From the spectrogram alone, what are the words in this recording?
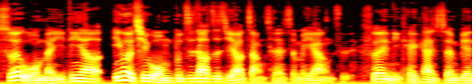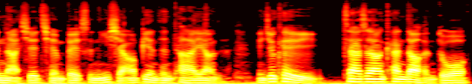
所以我们一定要，因为其实我们不知道自己要长成什么样子，所以你可以看身边哪些前辈是你想要变成他的样子，你就可以在他身上看到很多。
